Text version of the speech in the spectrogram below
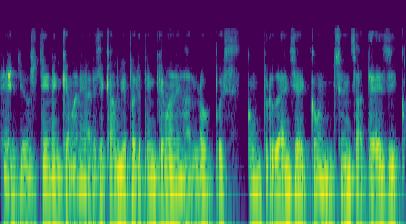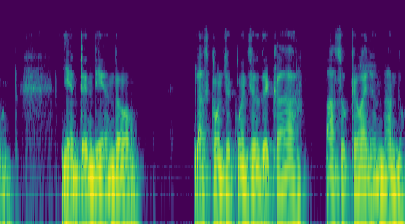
ellos tienen que manejar ese cambio, pero tienen que manejarlo pues con prudencia y con sensatez y con y entendiendo las consecuencias de cada paso que vayan dando.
